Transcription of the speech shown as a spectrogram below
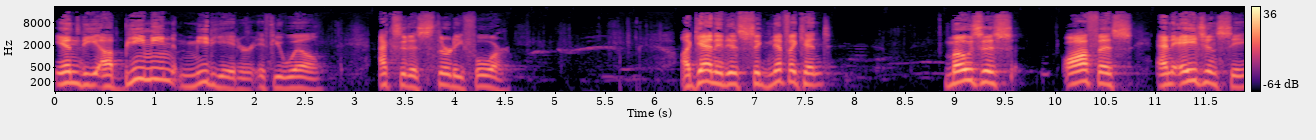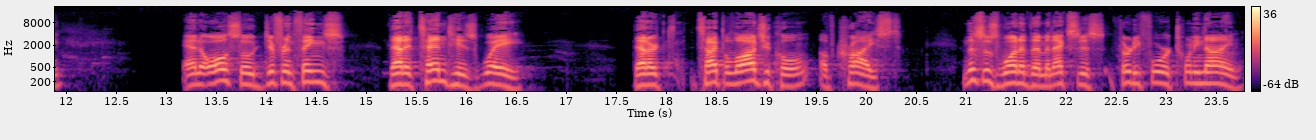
in the uh, beaming mediator, if you will. Exodus 34. Again, it is significant. Moses' office and agency, and also different things that attend his way that are typological of Christ. And this is one of them in Exodus 34 29.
